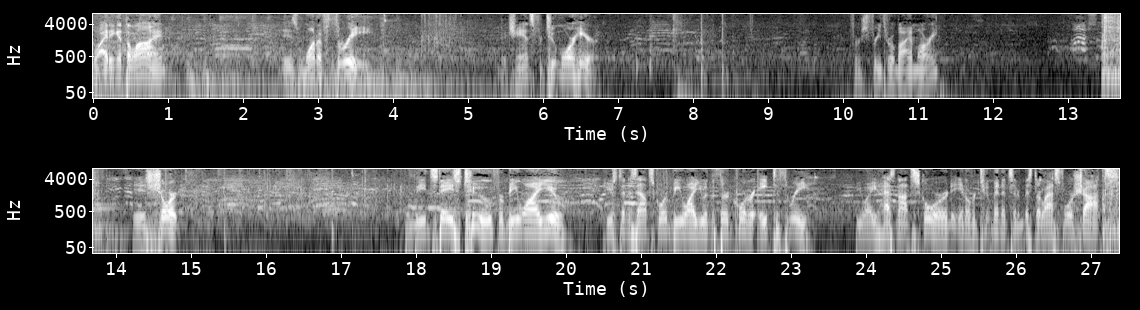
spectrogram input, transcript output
Whiting at the line is one of three. A chance for two more here. First free throw by Amari is short. The lead stays two for BYU. Houston has outscored BYU in the third quarter, eight to three. BYU has not scored in over two minutes and have missed their last four shots.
